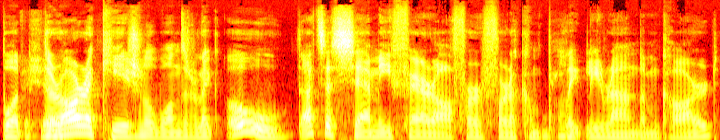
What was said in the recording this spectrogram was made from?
But sure. there are occasional ones that are like, oh, that's a semi fair offer for a completely random card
